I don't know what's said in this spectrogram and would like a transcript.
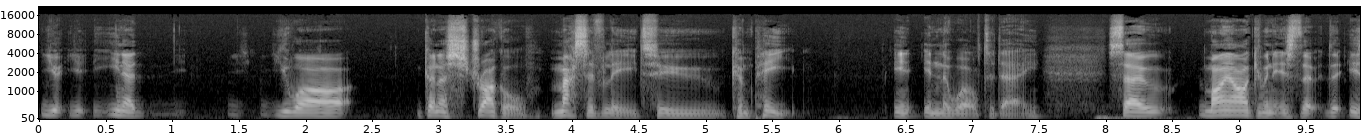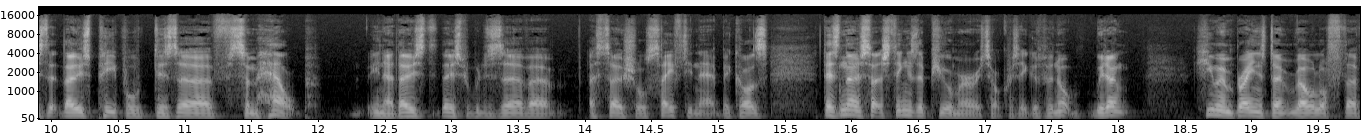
you, you, you know, you are going to struggle massively to compete in, in the world today. So my argument is that, is that those people deserve some help. You know, those those people deserve a, a social safety net because there's no such thing as a pure meritocracy because we're not we don't human brains don't roll off the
